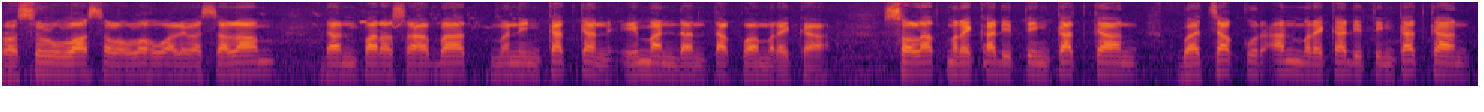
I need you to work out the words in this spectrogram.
Rasulullah Shallallahu alaihi wasallam dan para sahabat meningkatkan iman dan takwa mereka. Salat mereka ditingkatkan, baca Quran mereka ditingkatkan,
